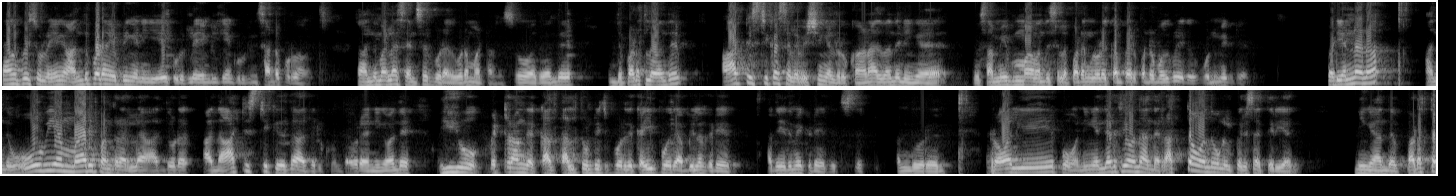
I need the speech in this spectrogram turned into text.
நாங்கள் போய் சொல்லுவோம் ஏங்க அந்த படம் எப்படிங்க நீங்கள் ஏ கொடுக்கல? எங்களுக்கு ஏன் கொடுக்கலன்னு சண்டை போடுவாங்க. ஸோ அந்த மாதிரிலாம் சென்சர் போர்டு அதை விட மாட்டாங்க. ஸோ அது வந்து இந்த படத்தில் வந்து ஆர்டிஸ்டிக்காக சில விஷயங்கள் இருக்கும். ஆனால் அது வந்து நீங்கள் சமீபமாக சமீபமா வந்து சில படங்களோட கம்பேர் பண்ணும்போது கூட இது ஒண்ணுமே கிடையாது. பட் என்னன்னா அந்த ஓவியம் மாதிரி பண்றாருல அதோட அந்த ஆர்டிஸ்டிக் இதுதான் அது இருக்கும். தவிர நீங்க வந்து ஐயோ வெட்டுறாங்க கால் தலை துண்டிச்சு போறது கை போகுது அப்படிலாம் கிடையாது. அது எதுவுமே கிடையாது. அந்த ஒரு ராலியே போவோம் நீங்க எந்த இடத்துலயும் வந்து அந்த ரத்தம் வந்து உங்களுக்கு பெருசா தெரியாது. நீங்க அந்த படத்தை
